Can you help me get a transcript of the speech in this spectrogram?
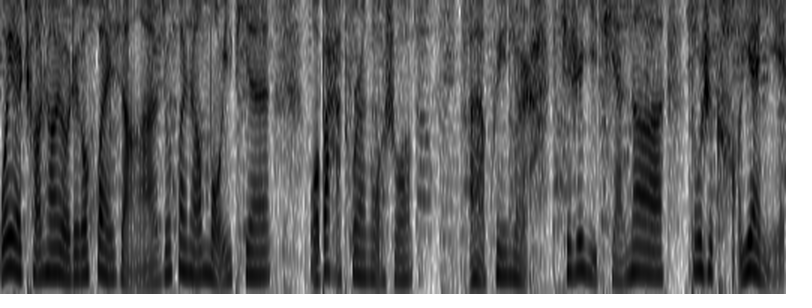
我也常常有这个幻想啊，就幻想某一天，我爸突然跟我说：“啊，闺女啊，其实以前呢都是考验你，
